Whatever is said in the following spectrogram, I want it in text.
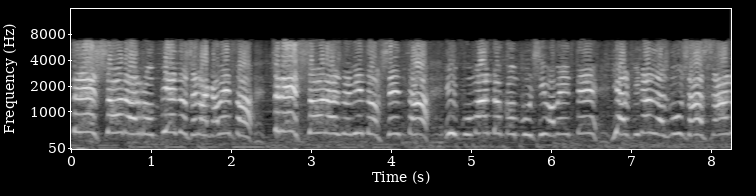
¡Tres horas rompiéndose la cabeza! ¡Tres horas bebiendo absenta y fumando compulsivamente! Y al final las musas han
